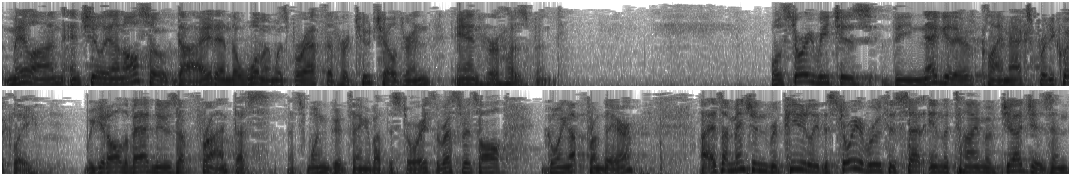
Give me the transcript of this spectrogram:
Mahlon and Chilion also died, and the woman was bereft of her two children and her husband. Well, the story reaches the negative climax pretty quickly. We get all the bad news up front. That's, that's one good thing about the stories. The rest of it's all going up from there. Uh, as I mentioned repeatedly, the story of Ruth is set in the time of Judges, and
